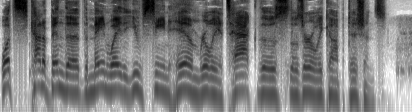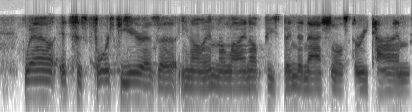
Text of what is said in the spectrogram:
what's kind of been the, the main way that you've seen him really attack those those early competitions? Well, it's his fourth year as a you know in the lineup. He's been to nationals three times.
